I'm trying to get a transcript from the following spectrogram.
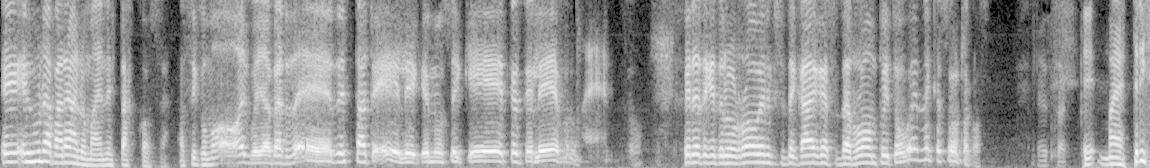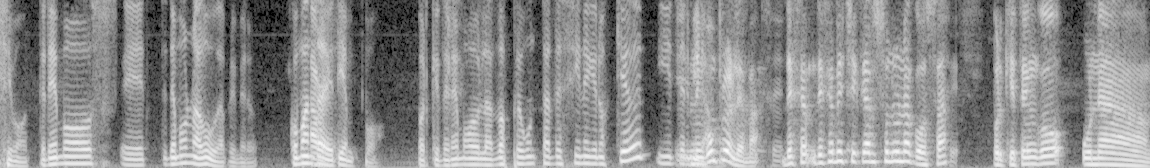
eh, es una paránoma en estas cosas. Así como, ay, voy a perder esta tele, que no sé qué, este teléfono. Espérate que te lo roben, que se te caiga, que se te rompe y todo. Bueno, hay que hacer otra cosa. Exacto. Eh, maestrísimo, tenemos, eh, tenemos una duda primero. ¿Cómo anda de tiempo? Porque tenemos las dos preguntas de cine que nos quedan y terminamos. Ningún problema. Sí. Déjame, déjame checar solo una cosa, sí. porque tengo una,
